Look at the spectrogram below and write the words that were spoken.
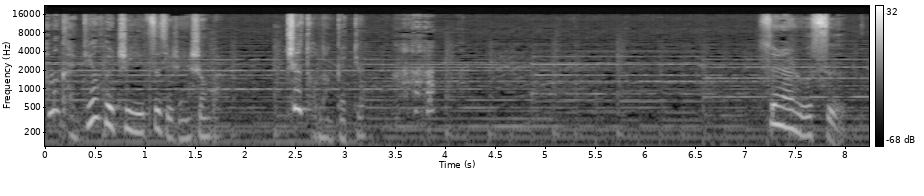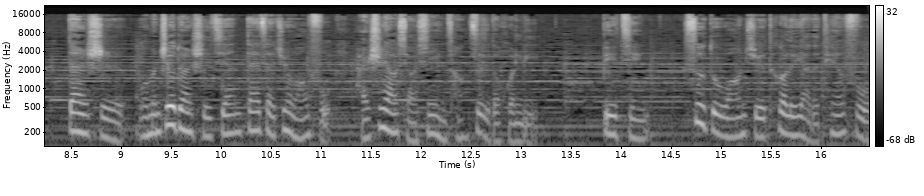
他们肯定会质疑自己人生吧，这都能跟丢。虽然如此，但是我们这段时间待在郡王府，还是要小心隐藏自己的魂力。毕竟四度王爵特雷雅的天赋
